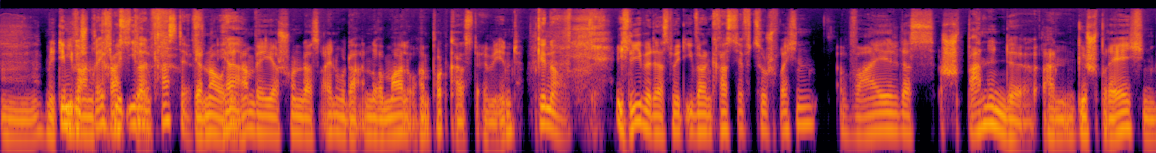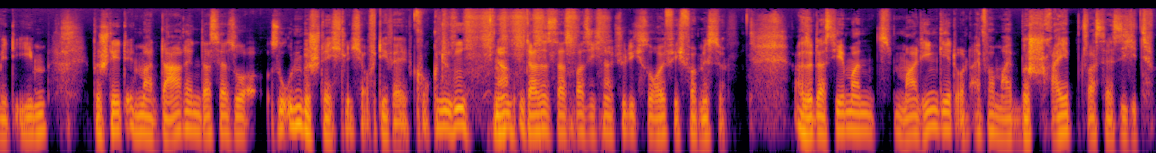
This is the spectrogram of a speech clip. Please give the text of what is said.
Mhm. Mit im Ivan Gespräch mit Ivan Krastev. Genau, ja, den haben wir ja schon das ein oder andere Mal auch im Podcast erwähnt. genau. Ich liebe das, mit Ivan Krastev zu sprechen, weil das Spannende an Gesprächen mit ihm besteht immer darin, dass er so, so unbestechlich auf die Welt guckt. Mhm. Ja, das ist das, was ich natürlich so häufig vermisse. Also, dass jemand mal hingeht und einfach mal beschreibt, was er sieht.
